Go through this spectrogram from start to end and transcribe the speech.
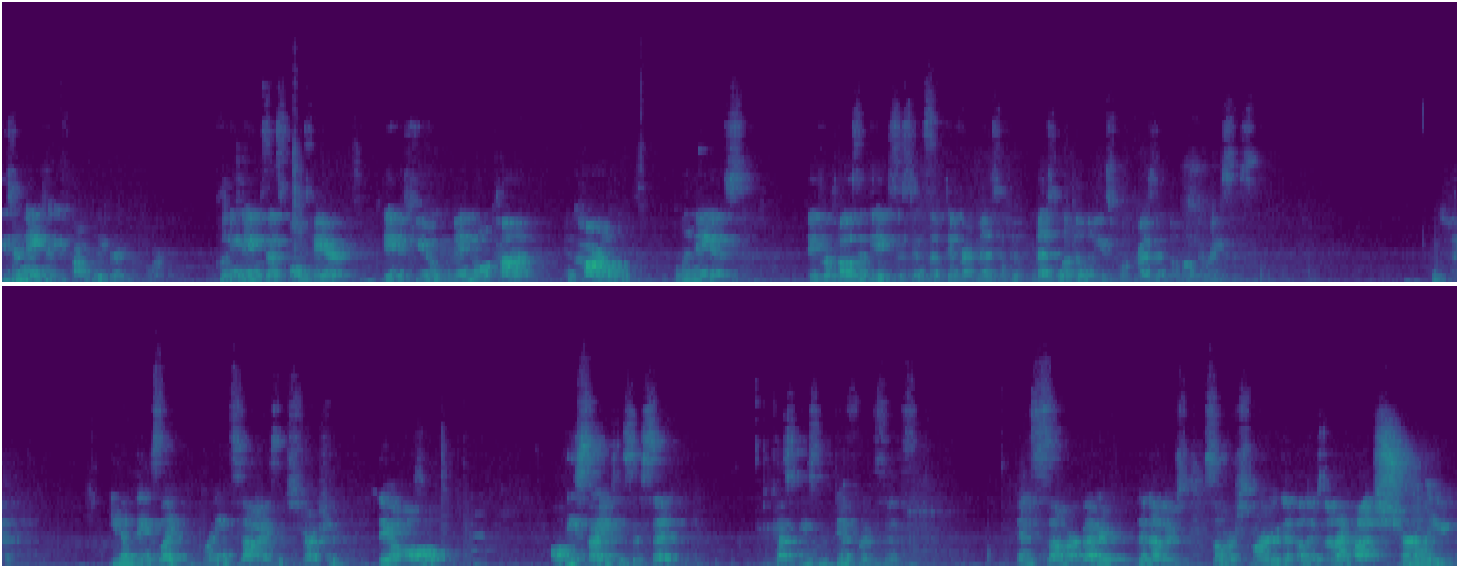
These are names that you've probably heard before, including names as Voltaire, David Hume, Immanuel Kant, and Carl Linnaeus. They proposed that the existence of different mental, mental abilities were present among the races. Even things like brain size and structure, they all, all these scientists have said, because of these differences, then some are better than others, some are smarter than others. And I thought, surely,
